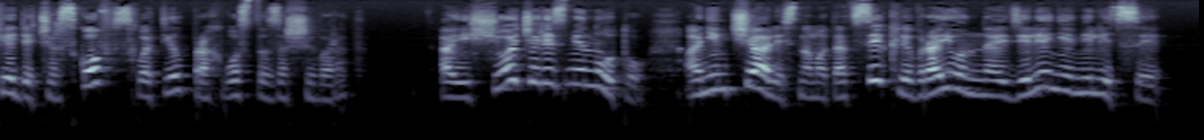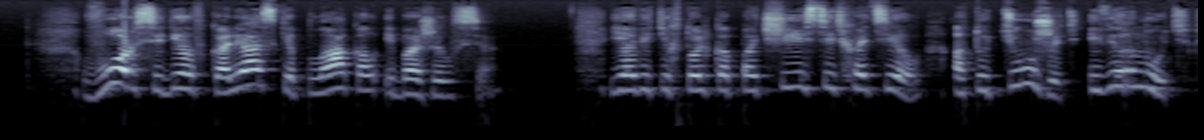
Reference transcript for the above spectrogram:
Федя Черсков схватил прохвоста за шиворот. А еще через минуту они мчались на мотоцикле в районное отделение милиции. Вор сидел в коляске, плакал и божился. Я ведь их только почистить хотел, отутюжить и вернуть.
